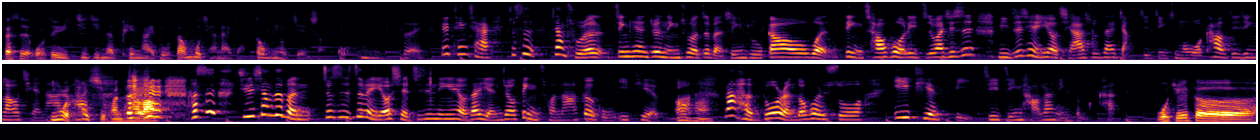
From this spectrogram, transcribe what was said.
但是我对于基金的偏爱度到目前来讲都没有减少过。嗯，对，因为听起来就是像除了今天就是您出的这本新书《高稳定超获利》之外，其实你之前也有其他书在讲基金，什么我靠基金捞钱啊。因为我太喜欢它了。可是其实像这本就是这本有写，其实您也有在研究定存啊、个股 ETF 啊。Uh huh. 那很多人都会说 ETF 比基金好，那您怎么看？我觉得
